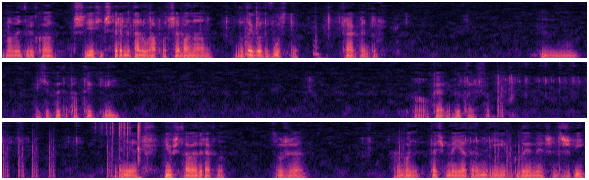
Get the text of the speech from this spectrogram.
mamy tylko 34 metalu, a potrzeba nam do tego 200 fragmentów. Gdzie były te patyki? Okej, tutaj są. O nie, już całe drewno zużyłem. Albo nie, weźmy jeden i zbudujemy jeszcze drzwi.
